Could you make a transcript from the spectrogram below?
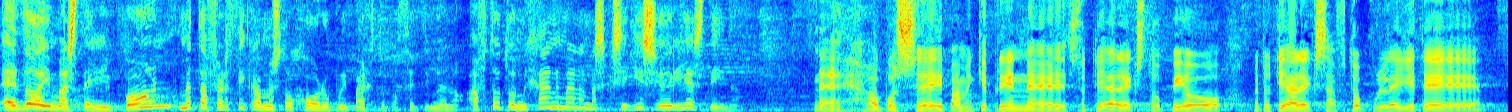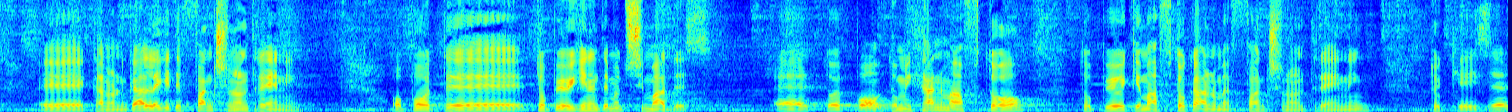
Εδώ είμαστε λοιπόν, μεταφερθήκαμε στο χώρο που υπάρχει τοποθετημένο. Αυτό το μηχάνημα να μας εξηγήσει ο Ηλίας τι είναι. Ναι, όπως ε, είπαμε και πριν ε, στο TRX, το οποίο, με το TRX αυτό που λέγεται ε, κανονικά λέγεται functional training. Οπότε, το οποίο γίνεται με τους σημάντες. Ε, το, επό- το μηχάνημα αυτό, το οποίο και με αυτό κάνουμε functional training, το Kaiser,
